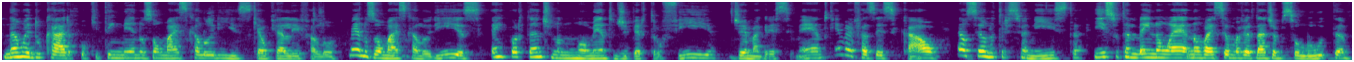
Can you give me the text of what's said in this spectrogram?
Não educar o que tem menos ou mais calorias, que é o que a Lei falou. Menos ou mais calorias é importante num momento de hipertrofia, de emagrecimento. Quem vai fazer esse cálculo é o seu nutricionista. Isso também não é, não vai ser uma verdade absoluta.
